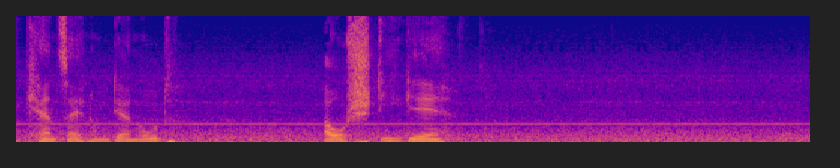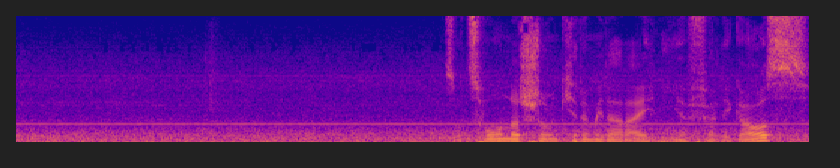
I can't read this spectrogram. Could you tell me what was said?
Die Kennzeichnung der Notausstiege. So 200 Stundenkilometer reichen hier völlig aus.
